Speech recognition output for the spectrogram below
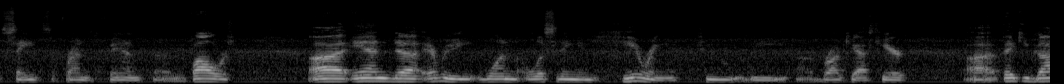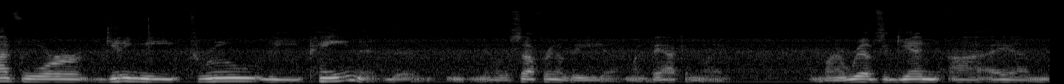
saints, the friends, the fans, uh, the followers, uh, and everyone listening and hearing to the broadcast here. thank you, God, for getting me through the pain, the, you know, the suffering of the uh, my back and my my ribs again. Uh, I am,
